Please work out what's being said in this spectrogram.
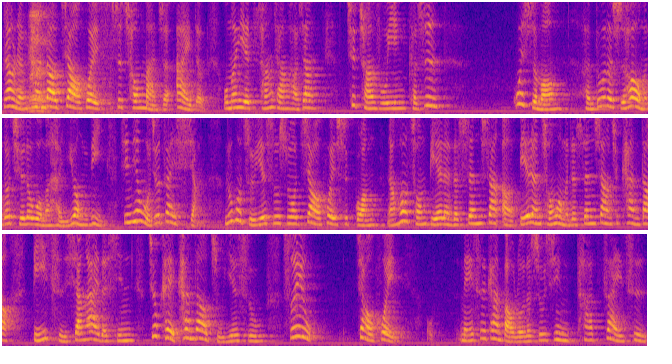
让人看到教会是充满着爱的。我们也常常好像去传福音，可是。为什么很多的时候我们都觉得我们很用力？今天我就在想，如果主耶稣说教会是光，然后从别人的身上，呃，别人从我们的身上去看到彼此相爱的心，就可以看到主耶稣。所以教会每一次看保罗的书信，他再一次。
